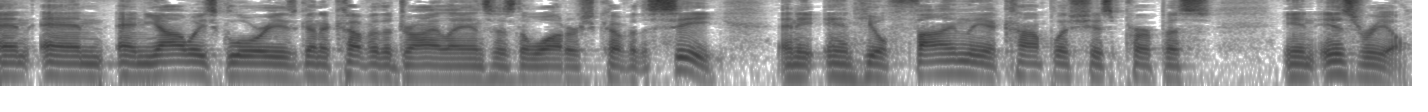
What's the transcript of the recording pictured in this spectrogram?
And, and, and Yahweh's glory is going to cover the dry lands as the waters cover the sea. And, he, and he'll finally accomplish his purpose in Israel.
